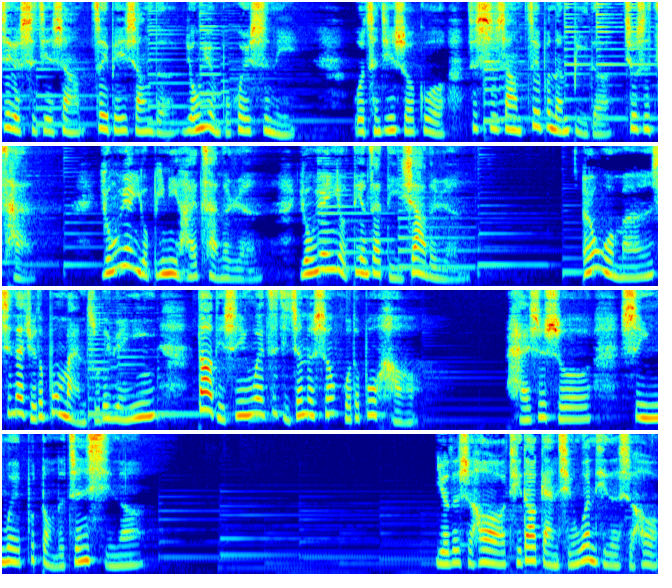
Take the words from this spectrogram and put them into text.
这个世界上最悲伤的，永远不会是你。我曾经说过，这世上最不能比的就是惨。永远有比你还惨的人，永远有垫在底下的人。而我们现在觉得不满足的原因，到底是因为自己真的生活的不好，还是说是因为不懂得珍惜呢？有的时候提到感情问题的时候。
